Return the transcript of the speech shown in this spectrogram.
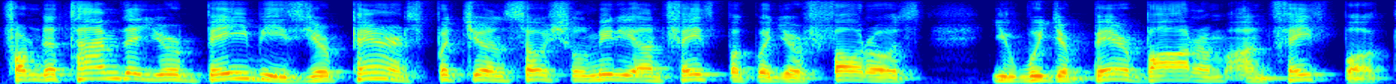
From the time that you're babies, your parents put you on social media on Facebook with your photos, you with your bare bottom on Facebook.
